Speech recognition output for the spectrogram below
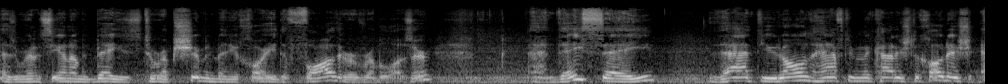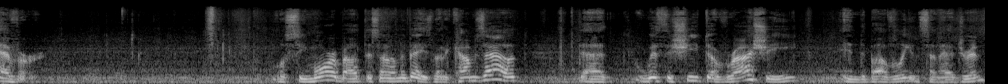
as we're going to see on Amid Beis, to Rab Shimon ben Yochai, the father of Rab Lazar. And they say that you don't have to be Mekadosh to Chodesh ever. We'll see more about this on Amid Beis, but it comes out that with the sheet of Rashi in the Bavli and Sanhedrin,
